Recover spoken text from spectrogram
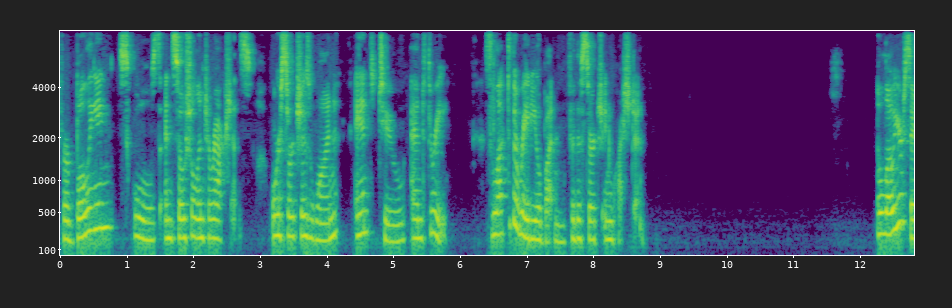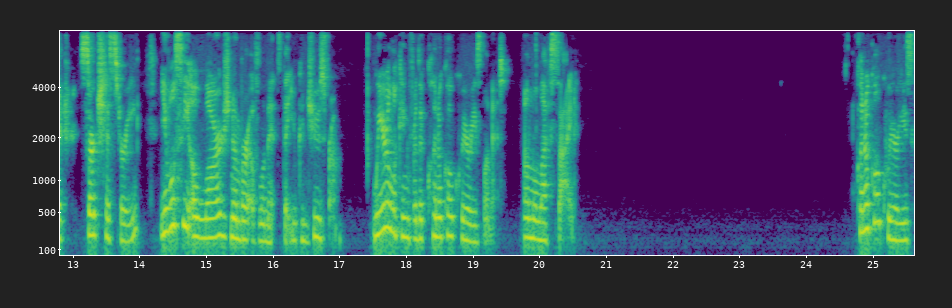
for bullying, schools, and social interactions, or searches 1 and 2 and 3. Select the radio button for the search in question. Below your search history, you will see a large number of limits that you can choose from. We are looking for the clinical queries limit on the left side. Clinical queries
